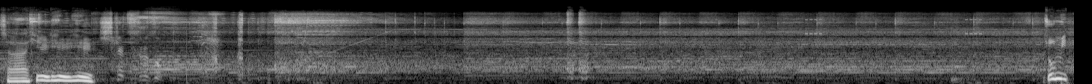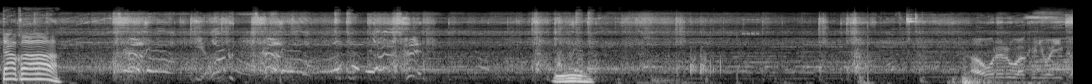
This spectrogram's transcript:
자, 힐, 힐, 힐. 좀 있다가 오 煽れるわけにはいかん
